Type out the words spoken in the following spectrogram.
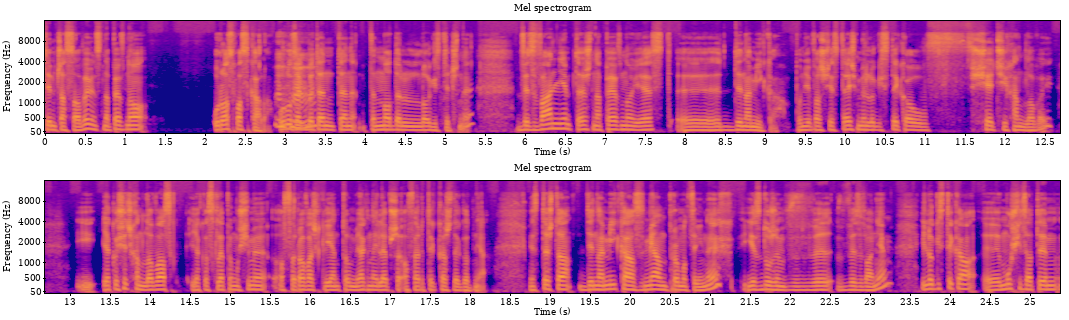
tymczasowe, więc na pewno urosła skala, urósł jakby ten, ten, ten model logistyczny. Wyzwaniem też na pewno jest dynamika, ponieważ jesteśmy logistyką w sieci handlowej i jako sieć handlowa, jako sklepy musimy oferować klientom jak najlepsze oferty każdego dnia. Więc też ta dynamika zmian promocyjnych jest dużym wy- wyzwaniem i logistyka y, musi za tym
